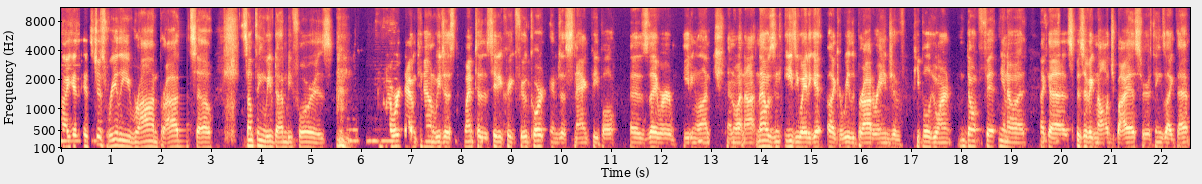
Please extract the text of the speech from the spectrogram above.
like it's just really raw and broad. So something we've done before is when I worked downtown, we just went to the City Creek food court and just snagged people as they were eating lunch and whatnot. And that was an easy way to get like a really broad range of people who aren't don't fit, you know, a like a specific knowledge bias or things like that.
